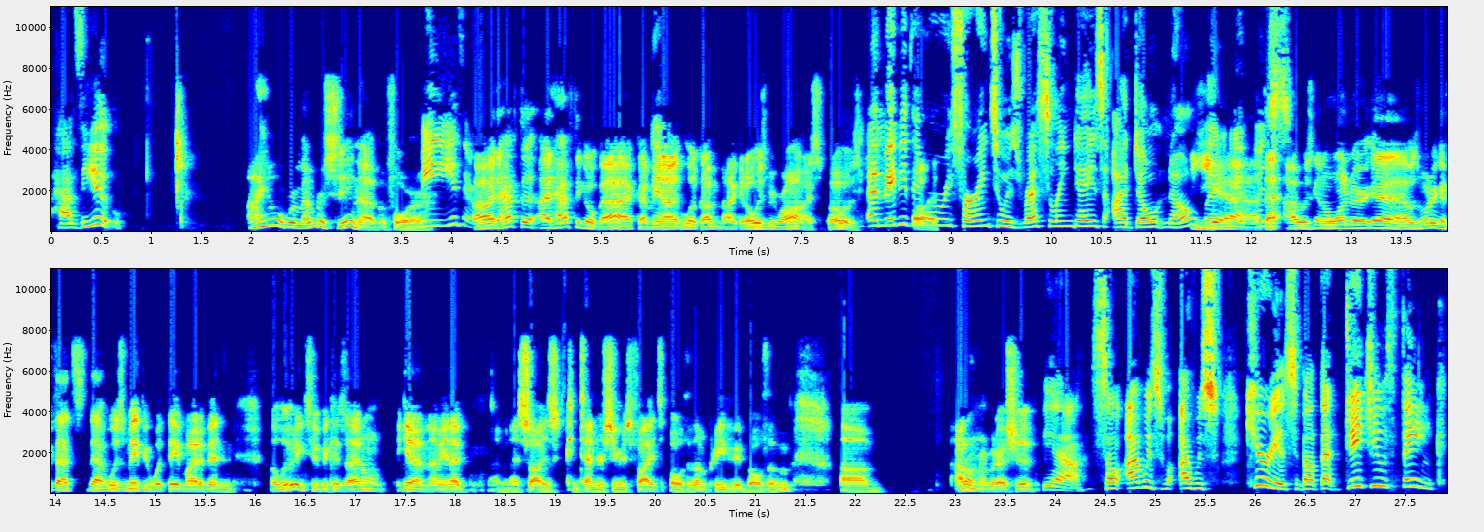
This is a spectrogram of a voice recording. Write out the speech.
Have you? I don't remember seeing that before. Me either. Uh, I'd have to. I'd have to go back. I mean, yeah. I look. I'm, i could always be wrong. I suppose. And maybe they but, were referring to his wrestling days. I don't know. yeah, was... that, I was going to wonder. Yeah, I was wondering if that's that was maybe what they might have been alluding to because I don't. Again, I mean, I. I mean, I saw his contender series fights, both of them, previewed both of them. Um, I don't remember that shit. Yeah. So I was. I was curious about that. Did you think?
